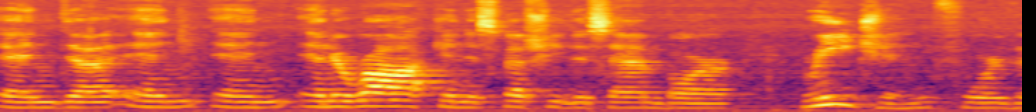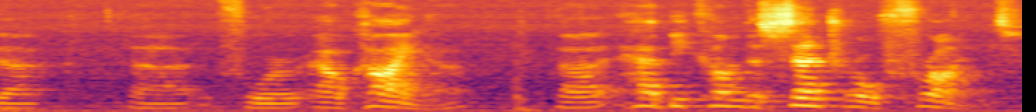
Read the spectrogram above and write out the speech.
and, uh, and, and, and Iraq, and especially this Anbar region for, the, uh, for Al Qaeda, uh, had become the central front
